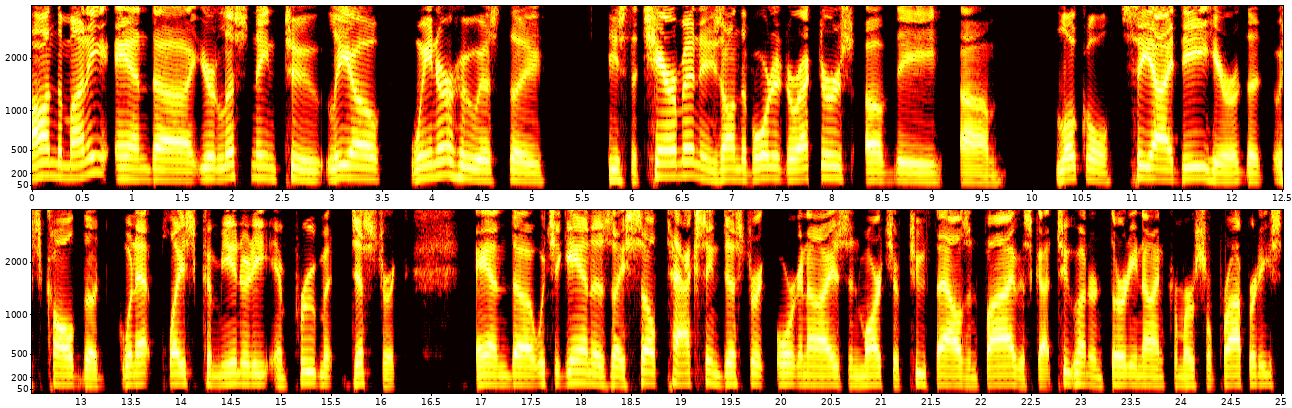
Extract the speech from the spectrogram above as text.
on the money, and uh, you're listening to Leo Weiner, who is the he's the chairman and he's on the board of directors of the um, local CID here, which is called the Gwinnett Place Community Improvement District, and uh, which again is a self-taxing district organized in March of 2005. It's got 239 commercial properties.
